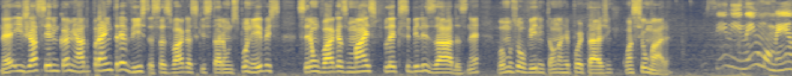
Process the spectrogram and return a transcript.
né? E já ser encaminhado para entrevista. Essas vagas que estarão disponíveis serão vagas mais flexibilizadas, né? Vamos ouvir então na reportagem com a Silmara. Cine em nenhum momento,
